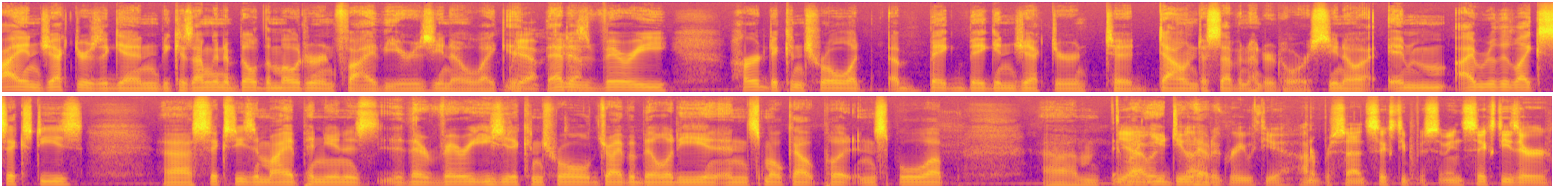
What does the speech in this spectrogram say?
buy injectors again because I'm going to build the motor in five years. You know, like it- Yeah, that is very hard to control a, a big, big injector to down to 700 horse. You know, and I really like 60s. Uh, 60s, in my opinion, is they're very easy to control drivability and, and smoke output and spool up. Um, Yeah, would, you do I have would agree with you 100%. 60 I mean 60s are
